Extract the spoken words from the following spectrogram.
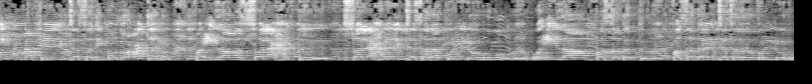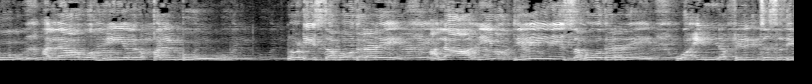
ಇನ್ನ ಫಿಲ್ ಜಸದಿ ಮುಲುಅತನ್ ಫಇದಾ ಸಲಹತ್ ಸಲಹಲ್ ಜಸದ ಕುಲ್ಲುಹು ವಇದಾ ಫಸದತ್ ಫಸದಲ್ ಜಸದ ಕುಲ್ಲುಹು ಅಲಾ ವಹಿಯಲ್ ಕಲ್ಬು ನೋಡಿ ಸಹೋದರರೇ, ಅಲಾ, ನೀವು ತಿಳಿಯಿರಿ ಸಹೋದರರೇ. ಫಿಲ್ ಜಸದಿ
